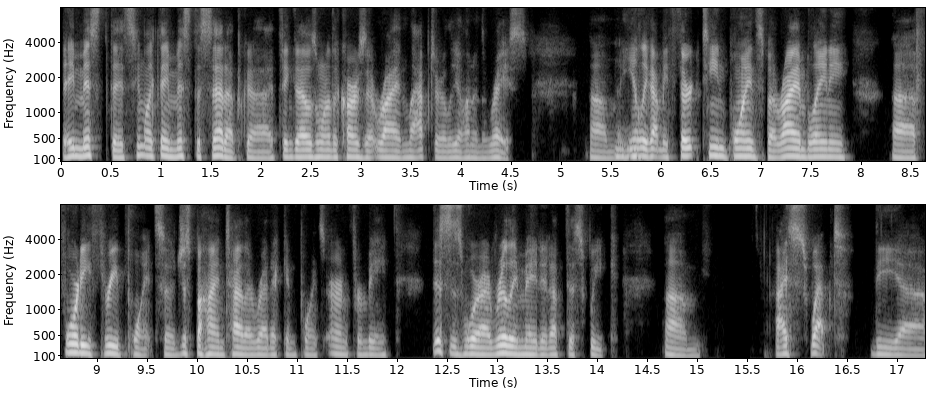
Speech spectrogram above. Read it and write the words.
they missed. They seemed like they missed the setup. Uh, I think that was one of the cars that Ryan lapped early on in the race. Um, mm-hmm. He only got me 13 points, but Ryan Blaney, uh, 43 points, so just behind Tyler Reddick in points earned for me. This is where I really made it up this week. Um, I swept the uh,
